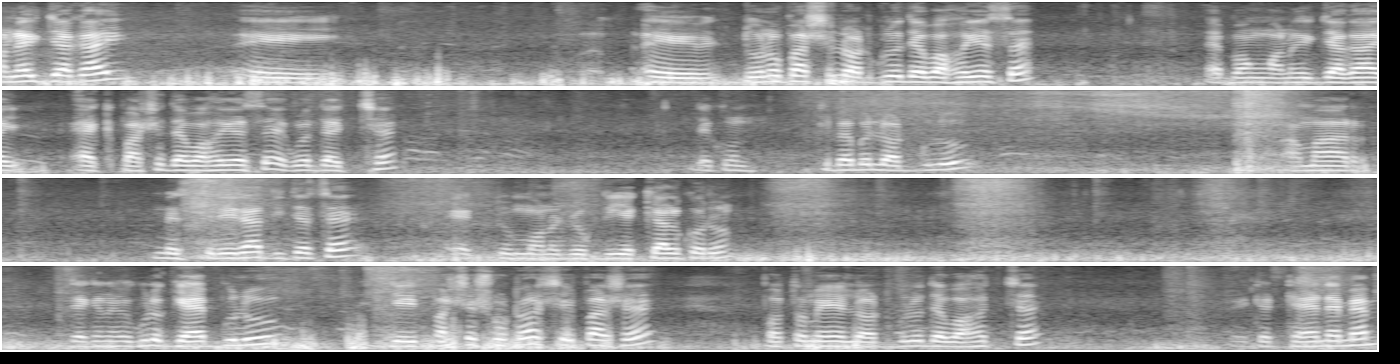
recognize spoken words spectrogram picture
অনেক জায়গায় এই দোনো পাশে লটগুলো দেওয়া হয়েছে এবং অনেক জায়গায় এক পাশে দেওয়া হয়েছে, এগুলো দেখছে। দেখুন, কীভাবে লটগুলো আমার মিস্ত্রিরা দিতেছে, একটু মনোযোগ দিয়ে খেয়াল করুন। দেখেন, ওইগুলো গ্যাপগুলো যেই পাশে ছোটো, সেই পাশে প্রথমে লটগুলো দেওয়া হচ্ছে। এটা টেন এম এম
